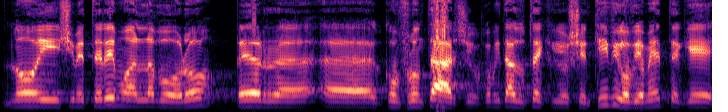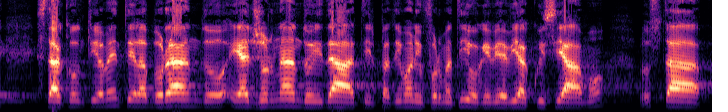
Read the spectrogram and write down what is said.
noi ci metteremo al lavoro per eh, confrontarci con il Comitato Tecnico Scientifico, ovviamente che sta continuamente elaborando e aggiornando i dati, il patrimonio informativo che via via acquisiamo, lo sta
